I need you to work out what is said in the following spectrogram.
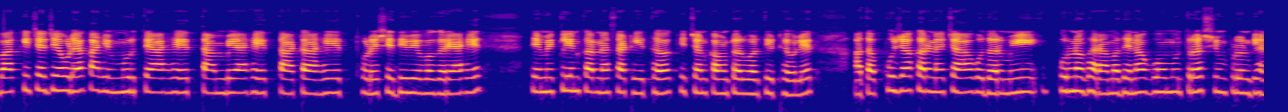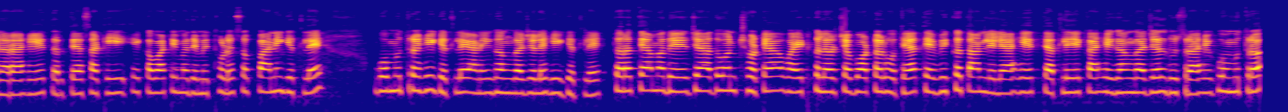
बाकीच्या जेवढ्या काही मूर्त्या आहेत तांबे आहेत ताटं आहेत थोडेसे दिवे वगैरे आहेत ते मी क्लीन करण्यासाठी इथं किचन काउंटरवरती ठेवलेत. आता पूजा करण्याच्या अगोदर मी पूर्ण घरामध्ये ना गोमूत्र शिंपडून घेणार आहे. तर त्यासाठी एका वाटीमध्ये मी थोडंसं पाणी घेतले गोमूत्रही घेतले आणि गंगाजलही घेतले तर त्यामध्ये ज्या दोन छोट्या व्हाईट कलरच्या बॉटल होत्या त्या विकत आणलेल्या आहेत. त्यातले एक आहे गंगाजल दुसरं आहे गोमूत्र.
